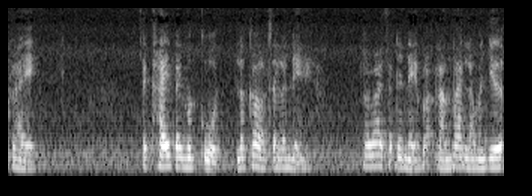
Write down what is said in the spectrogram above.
ไพรตะไคร้ใบมะกรูดแล้วก็สะระแหน่ เพราะว่าสะระแหน่หลังบ้านเรามันเยอะ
